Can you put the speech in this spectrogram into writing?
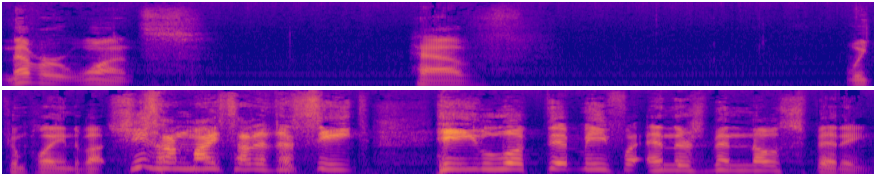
never once have we complained about, she's on my side of the seat. He looked at me, for, and there's been no spitting.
